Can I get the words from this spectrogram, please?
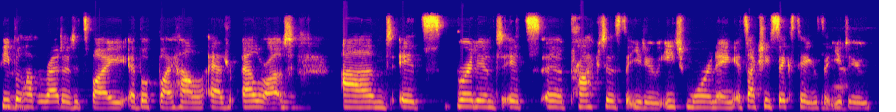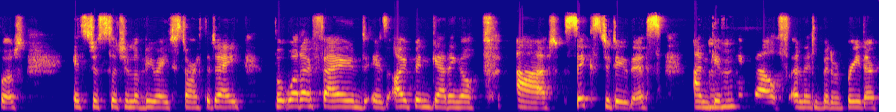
People mm. haven't read it. It's by a book by Hal Elrod. And it's brilliant. It's a practice that you do each morning. It's actually six things that yeah. you do, but it's just such a lovely way to start the day. But what I've found is I've been getting up at six to do this and mm-hmm. giving myself a little bit of a breather.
